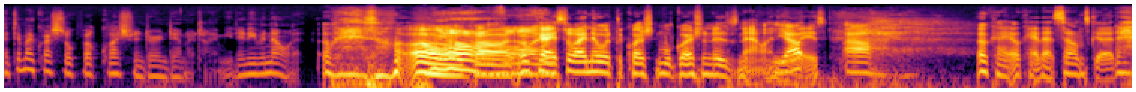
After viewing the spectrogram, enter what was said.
I did my question questionable question during dinner time. You didn't even know it. Okay. So, oh, God. boy. Okay. So I know what the questionable question is now. Anyways. Ah. Okay. Okay. That sounds good.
